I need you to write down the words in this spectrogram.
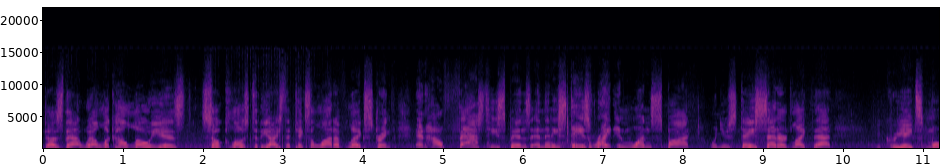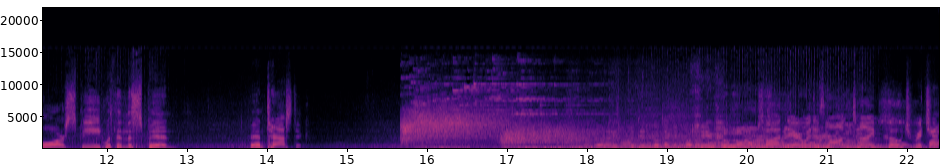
does that well. Look how low he is, so close to the ice that takes a lot of leg strength and how fast he spins and then he stays right in one spot. When you stay centered like that, it creates more speed within the spin. Fantastic. Todd there with his longtime coach, Richard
